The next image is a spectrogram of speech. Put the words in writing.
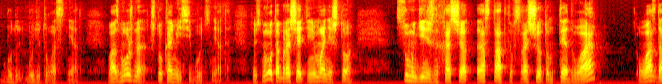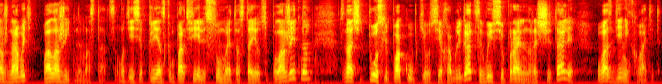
будет, будет у вас снят. Возможно, что комиссии будет снято. То есть, ну вот обращайте внимание, что сумма денежных остатков с расчетом Т2 у вас должна быть положительным остаться. Вот если в клиентском портфеле сумма это остается положительным, значит после покупки вот всех облигаций вы все правильно рассчитали, у вас денег хватит.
